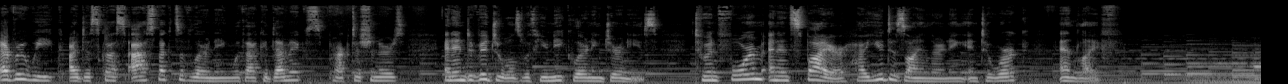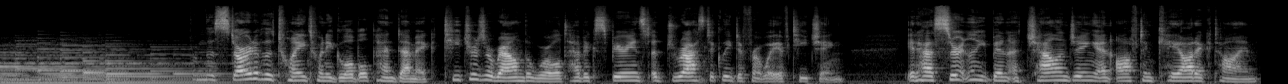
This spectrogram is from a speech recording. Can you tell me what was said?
Every week, I discuss aspects of learning with academics, practitioners, and individuals with unique learning journeys to inform and inspire how you design learning into work and life. The start of the 2020 global pandemic, teachers around the world have experienced a drastically different way of teaching. It has certainly been a challenging and often chaotic time,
